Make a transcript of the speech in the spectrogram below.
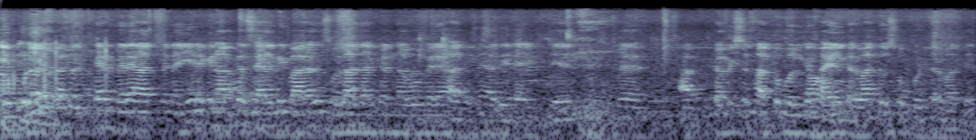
ये पूरा का तो खैर मेरे हाथ में नहीं है लेकिन आपका सैलरी बारह से सोलह हजार करना वो मेरे हाथ में अभी नहीं है। मैं आप कमिश्नर साहब को बोल के फाइल करवाते उसको पुट करवाते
